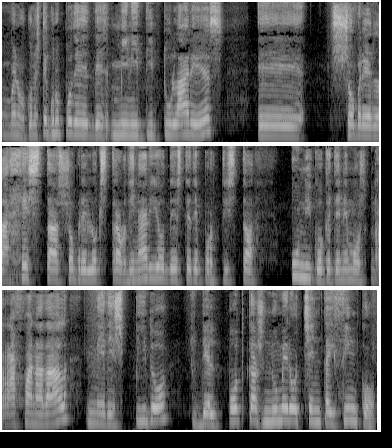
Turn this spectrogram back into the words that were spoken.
bueno, con este grupo de, mini titulares eh, sobre la gesta, sobre lo extraordinario de este deportista único que tenemos, Rafa Nadal, me despido del podcast número 85.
